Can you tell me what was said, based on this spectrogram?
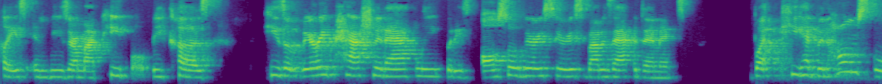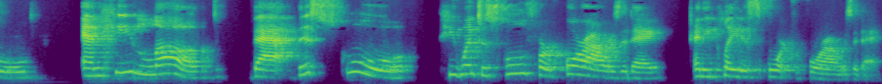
place and these are my people because he's a very passionate athlete, but he's also very serious about his academics. But he had been homeschooled and he loved that this school, he went to school for four hours a day and he played his sport for four hours a day.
